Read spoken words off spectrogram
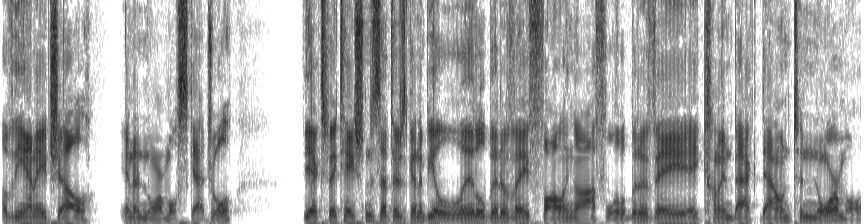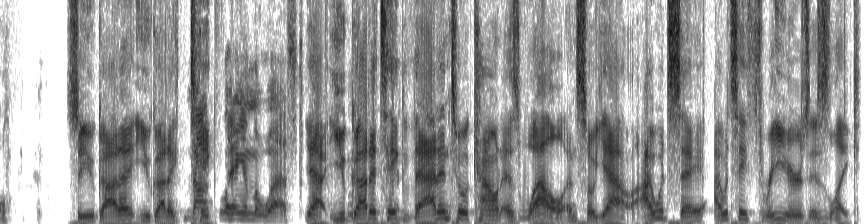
of the NHL in a normal schedule. The expectation is that there's going to be a little bit of a falling off, a little bit of a, a coming back down to normal. So you gotta you gotta Not take playing in the West. yeah, you got to take that into account as well. And so, yeah, I would say I would say three years is like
